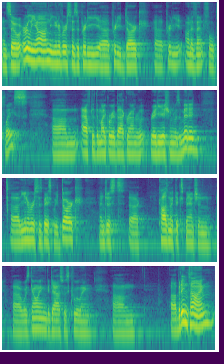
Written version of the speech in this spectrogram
And so early on, the universe was a pretty, uh, pretty dark, uh, pretty uneventful place. Um, after the microwave background radiation was emitted, uh, the universe was basically dark, and just uh, cosmic expansion was going, the gas was cooling, um, uh, but in time,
